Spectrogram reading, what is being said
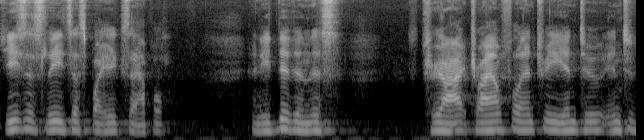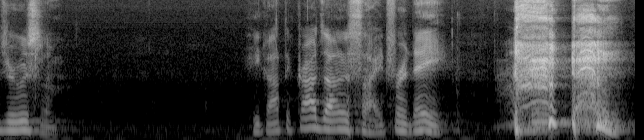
Jesus leads us by example, and he did in this tri- triumphal entry into, into Jerusalem. He got the crowds on his side for a day.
